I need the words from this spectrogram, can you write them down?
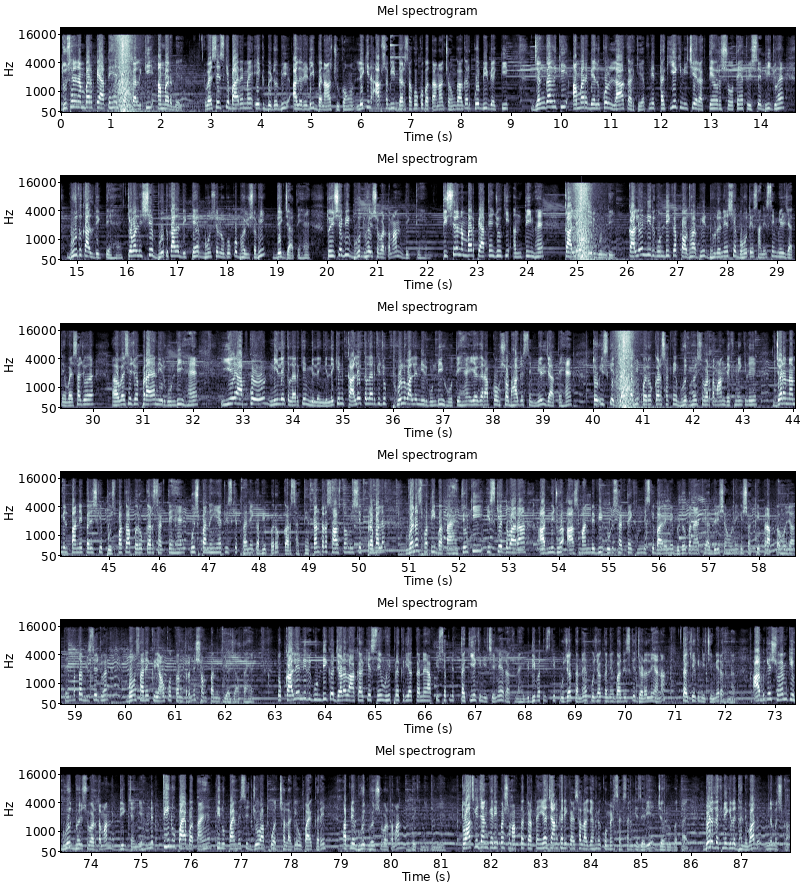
दूसरे नंबर पे आते हैं जंगल की अमर बेल। वैसे इसके बारे में एक वीडियो भी ऑलरेडी बना चुका हूँ, लेकिन आप सभी दर्शकों को बताना चाहूँगा, अगर कोई भी व्यक्ति जंगल की अमर बेल को ला करके अपने तकिए के नीचे रखते हैं और सोते हैं तो इससे भी जो है भूतकाल दिखते हैं। केवल इससे भूतकाल दिखते हैं और बहुत से लोगों को भविष्य भी दिख जाते हैं तो इसे भी भूत भविष्य वर्तमान दिखते हैं। तीसरे नंबर पे आते हैं जो कि अंतिम है, काले निर्गुंडी। काले निर्गुंडी का पौधा भी ढूँढने से बहुत आसानी से मिल जाते हैं। वैसा जो है वैसे जो प्राय निर्गुंडी है ये आपको नीले कलर के मिलेंगे, लेकिन काले कलर के जो फूल वाले निर्गुंडी होते हैं, ये अगर आपको सौभाग्य से मिल जाते हैं तो इसके जड़ का भी प्रयोग कर सकते हैं, भूत भविष्य वर्तमान देखने के लिए। जड़ न मिल पाने पर इसके पुष्पा का प्रयोग कर सकते हैं, पुष्पा नहीं है तो इसके तने का भी प्रयोग कर सकते हैं। तंत्र शास्त्रों में इसे प्रबल वनस्पति बताया है, क्योंकि इसके द्वारा आदमी जो है आसमान में भी उड़ सकते हैं। हमने इसके बारे में वीडियो बनाए थे, अदृश्य होने की शक्ति प्राप्त हो जाते हैं। मतलब इससे जो है बहुत सारे क्रियाओं को तंत्र में संपन्न किया जाता है। तो काले निर्गुंडी का जड़ ला करके सेम वही प्रक्रिया करना है, आपको इसे अपने तकिए के नीचे में रखना है। विधिवत इसकी पूजा करना है, पूजा करने के बाद इसके जड़ ले आना, तकिए के नीचे में रखना। आपके स्वयं के भूत भविष्य वर्तमान दिख जाएँगे। हमने तीन उपाय बताए हैं, तीन उपाय में से जो आपको अच्छा लगे उपाय करें अपने भूत भविष्य वर्तमान देखने के लिए। तो आज की जानकारी पर समाप्त करते हैं। यह जानकारी कैसा लगे हमें कमेंट सेक्शन के ज़रिए ज़रूर बताएँ। वीडियो देखने के लिए धन्यवाद, नमस्कार।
